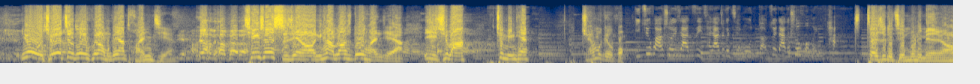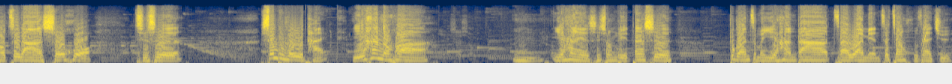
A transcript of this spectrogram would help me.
因为我觉得这个东西会让我们更加团结。不要不要不要！亲身实践哦，你看我们当时多团结啊！一起去吧，就明天，全部给我蹦。一句话说一下自己参加这个节目的最大的收获和遗憾。在这个节目里面，然后最大的收获，其实身体和舞台。遗憾的话，嗯，遗憾也是兄弟，但是。不管怎么遗憾，大家在外面在江湖再聚。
